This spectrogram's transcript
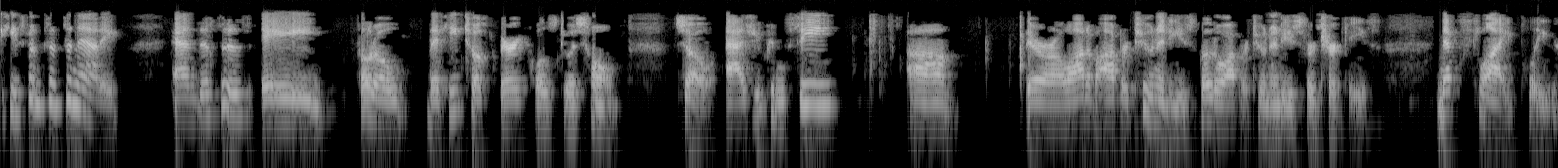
He's from Cincinnati, and this is a photo that he took very close to his home. So as you can see, um, there are a lot of opportunities, photo opportunities for turkeys. Next slide, please.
